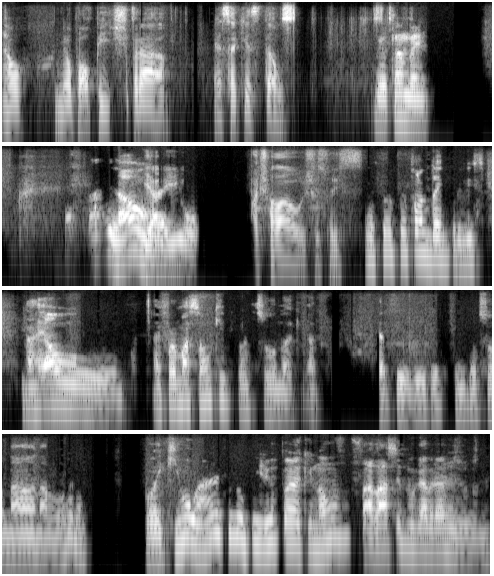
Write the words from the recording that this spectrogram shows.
É o meu palpite para essa questão. Eu também. Na real, e aí, pode falar, o Jesus. Eu estou falando da entrevista. Na real, a informação que passou na, TV que passou na, na hora foi que o Arsenal pediu para que não falasse do Gabriel Jesus, né?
